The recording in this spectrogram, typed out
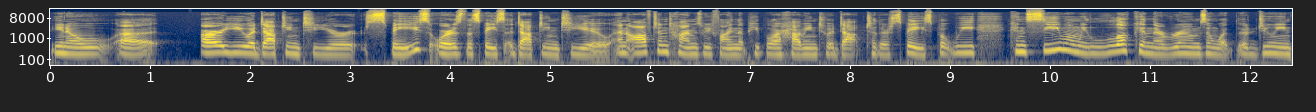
you know, uh, are you adapting to your space or is the space adapting to you? And oftentimes we find that people are having to adapt to their space, but we can see when we look in their rooms and what they're doing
